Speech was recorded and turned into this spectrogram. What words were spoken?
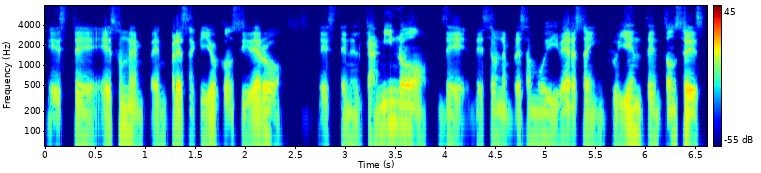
Este, es una em, empresa que yo considero este, en el camino de, ser una empresa muy diversa e incluyente. Entonces,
